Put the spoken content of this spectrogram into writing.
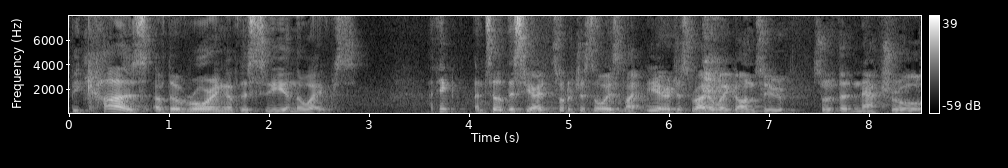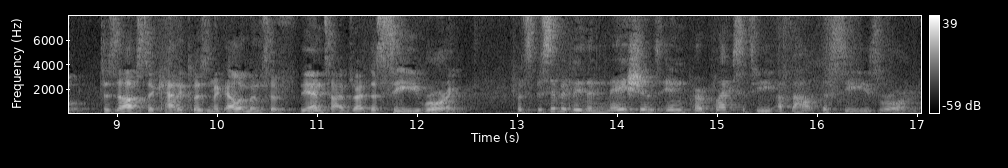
because of the roaring of the sea and the waves. I think until this year, I sort of just always, my ear had just right away gone to sort of the natural disaster, cataclysmic elements of the end times, right? The sea roaring. But specifically, the nations in perplexity about the seas roaring.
